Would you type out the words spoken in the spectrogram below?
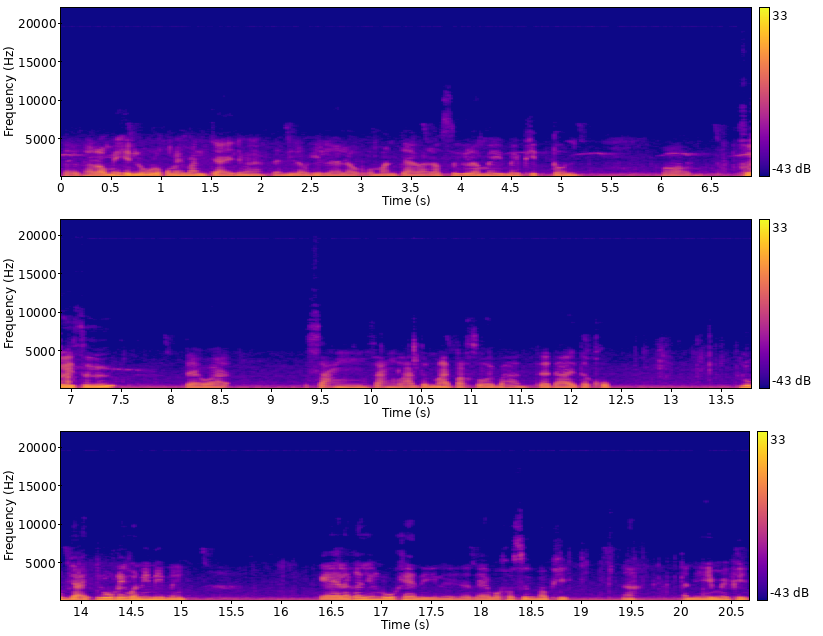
แต่ถ้าเราไม่เห็นลูกเราก็ไม่มั่นใจใช่ไหมคะแต่นี่เราเห็นแล้วเราก็มั่นใจว่าเราซื้อแล้วไม่ไม่ผิดต้นเพราะเคยซื้อ แต่ว่า สั่งสั่งร้านต้นไม้ปักซอยบ้านแต่ได้ตะขบ ลูกใหญ่ ลูกเล็กกว่านี้นิดนึง แก่แล้วก็ยังลูกแค่นี้เลยแสดงว่าเขาซื้อมาผิดนะ อันนี้ไม่ผิด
